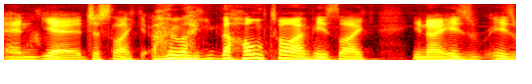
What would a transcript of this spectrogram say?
and yeah, just like like the whole time he's like, you know, he's he's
